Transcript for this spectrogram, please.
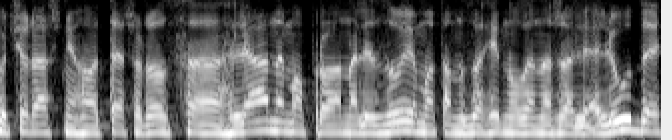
вчорашнього теж розглянемо, проаналізуємо. Там загинули, на жаль, люди.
